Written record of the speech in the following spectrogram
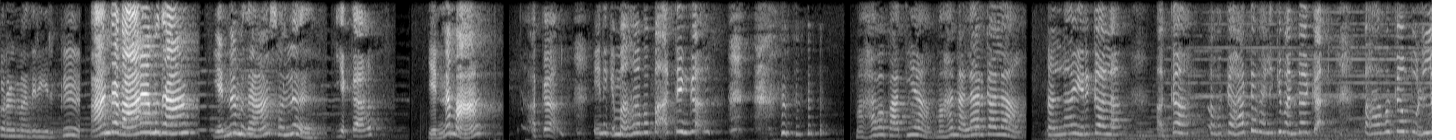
குரல் மாதிரி இருக்கு. அந்த வார அமுதா என்ன அமுதா சொல்லு. அக்கா என்னம்மா? அக்கா இன்னைக்கு மகாவை பார்த்தேங்க. மகாவை பாத்தியா? மகா நல்லா இருக்காளா? நல்லா இருக்காளா? அக்கா அவ காட்டு வேலைக்கு வந்தாக்கா. பாவக்கா புள்ள.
